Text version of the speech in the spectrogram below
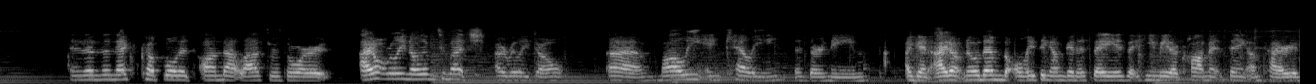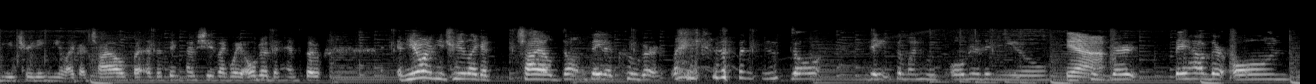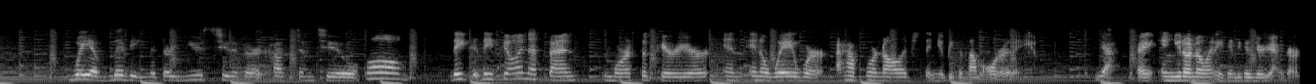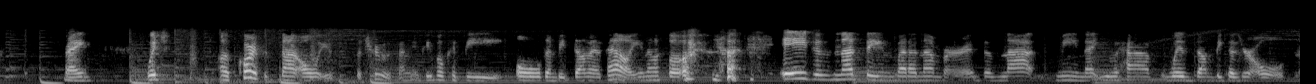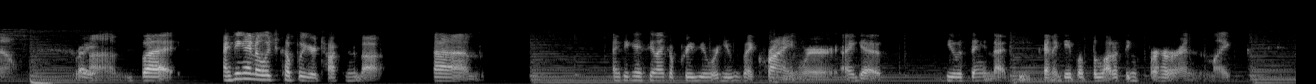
And then the next couple that's on that last resort I don't really know them too much. I really don't. Um, Molly and Kelly is their name. Again, I don't know them. The only thing I'm gonna say is that he made a comment saying, "I'm tired of you treating me like a child," but at the same time, she's like way older than him. So if you don't want to be treated like a child, don't date a cougar. Like, just don't date someone who's older than you. Yeah. They're they have their own way of living that they're used to, that they're accustomed to. Well, they they feel in a sense more superior in in a way where I have more knowledge than you because I'm older than you. Yeah. Right. And you don't know anything because you're younger. Right. Which, of course, it's not always the truth. I mean, people could be old and be dumb as hell, you know. So, age is nothing but a number. It does not mean that you have wisdom because you're old. No. Right. Um, but I think I know which couple you're talking about. Um, I think I seen like a preview where he was like crying, where I guess he was saying that he kind of gave up a lot of things for her and like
